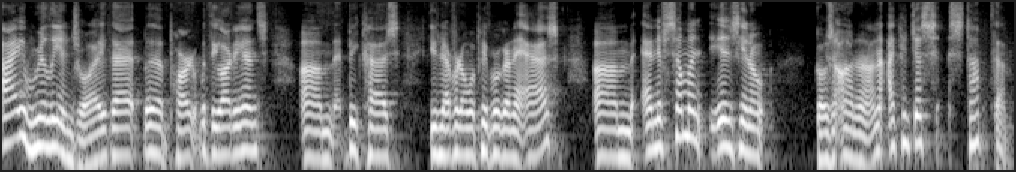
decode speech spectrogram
I really enjoy that uh, part with the audience um, because you never know what people are going to ask. Um, and if someone is, you know, goes on and on, I can just stop them.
